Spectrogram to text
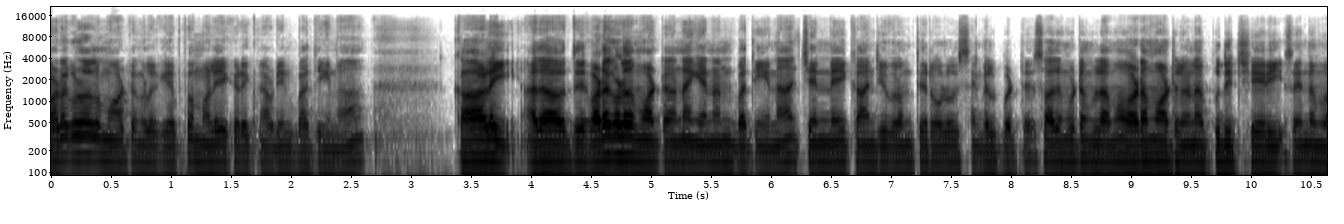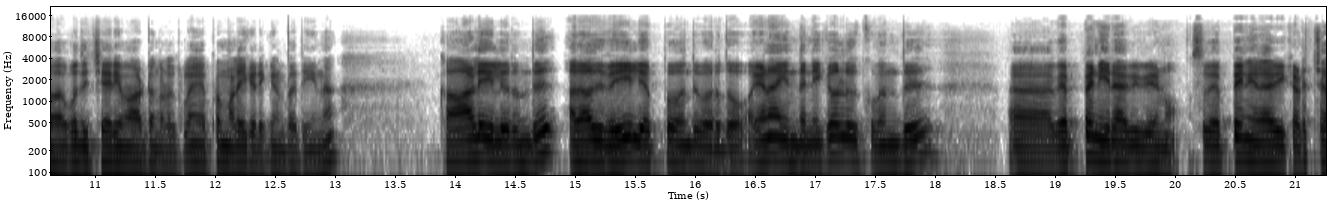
வடகுடல மாவட்டங்களுக்கு எப்போ மழை கிடைக்கும் அப்படின்னு பார்த்தீங்கன்னா காலை அதாவது வடகுடல மாவட்டம்னா என்னென்னு பார்த்தீங்கன்னா சென்னை காஞ்சிபுரம் திருவள்ளூர் செங்கல்பட்டு. ஸோ அது மட்டும் இல்லாமல் வட மாவட்டங்கள்னா புதுச்சேரி ஸோ இந்த புதுச்சேரி மாவட்டங்களுக்குலாம் எப்போ மழை கிடைக்கும்னு பார்த்தீங்கன்னா காலையிலிருந்து அதாவது வெயில் எப்போ வந்து வருதோ ஏன்னா இந்த நிகழ்வுக்கு வந்து வெப்ப நீராவி வேணும். ஸோ வெப்ப நீராவி கிடைச்சா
